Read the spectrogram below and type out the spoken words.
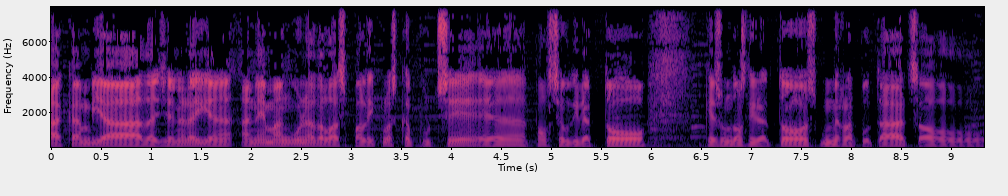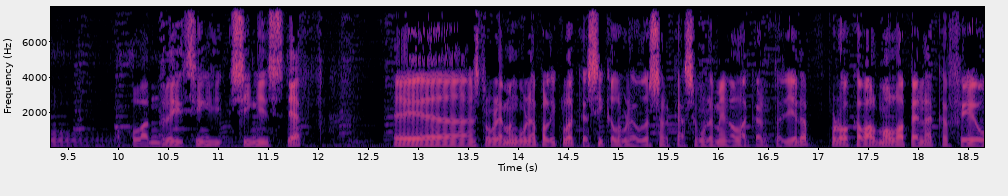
a canviar de gènere i anem a una de les pel·lícules que potser eh, pel seu director que és un dels directors més reputats, l'Andrei Singinstev, eh, ens trobarem en una pel·lícula que sí que l'haureu de cercar segurament a la cartellera, però que val molt la pena que feu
